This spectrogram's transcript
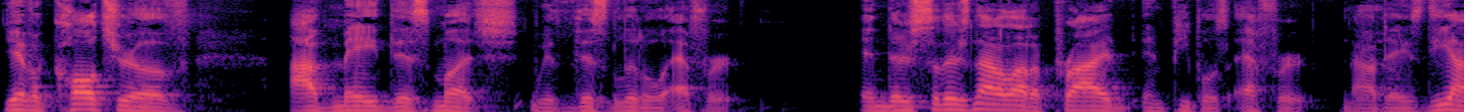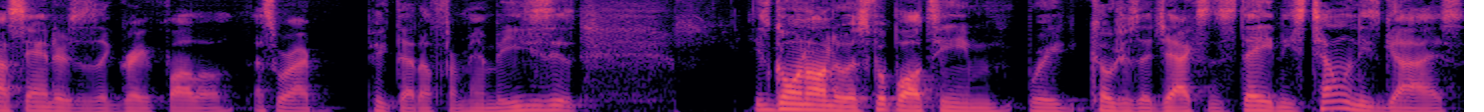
you have a culture of I've made this much with this little effort. And there's so there's not a lot of pride in people's effort nowadays. Deion Sanders is a great follow. That's where I picked that up from him. But he's he's going on to his football team where he coaches at Jackson State, and he's telling these guys,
